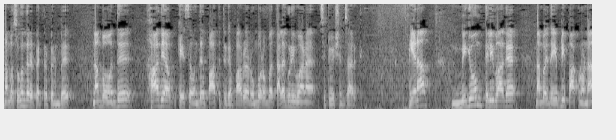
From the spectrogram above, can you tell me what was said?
நம்ம சுதந்திரம் பெற்ற பின்பு நம்ம வந்து ஹாதியா கேஸை வந்து பார்த்துட்டு இருக்க பார்வை ரொம்ப ரொம்ப தலகுனிவான சுச்சுவேஷன்ஸாக இருக்குது ஏன்னா மிகவும் தெளிவாக நம்ம இதை எப்படி பார்க்கணுன்னா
